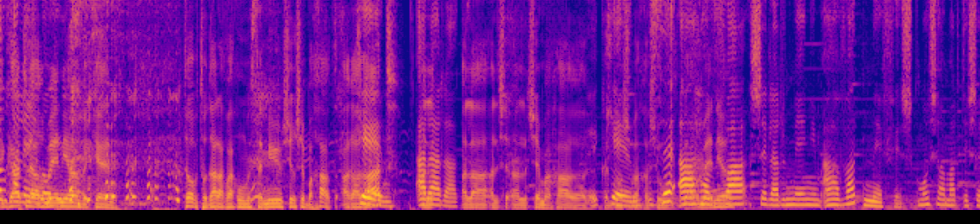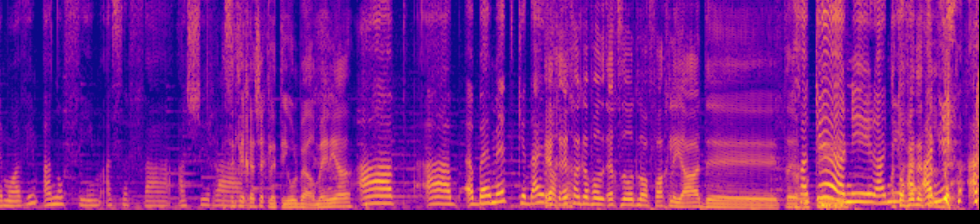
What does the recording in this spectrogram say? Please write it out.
הגעת. לארמניה, וכן. טוב, תודה לך, ואנחנו מסיימים עם שיר שבחרת. ערערת? כן, על- ערערת. על על ש- על שם ההר הקדוש כן, והחשוב זה בארמניה. אהבה של ארמנים, אהבת נפש. כמו שאמרתי שהם אוהבים הנופים, השפה, השירה. עשית לי חשק לטיול בארמניה. אה, אה, באמת כדאי לבוא. איך, איך אגב, איך זה עוד לא הפך ליעד אה, תיירותי? חכה, אני... את עובדת על זה.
